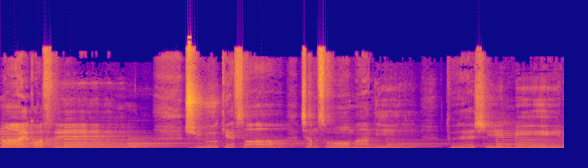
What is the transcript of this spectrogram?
말 것은 주께서 참 소망이 되심이라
